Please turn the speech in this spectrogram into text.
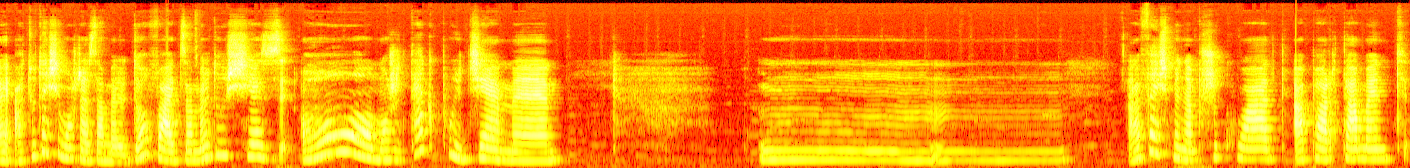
E, A tutaj się można zameldować. Zamelduj się z. O, może tak pójdziemy. Mm, A weźmy na przykład apartament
